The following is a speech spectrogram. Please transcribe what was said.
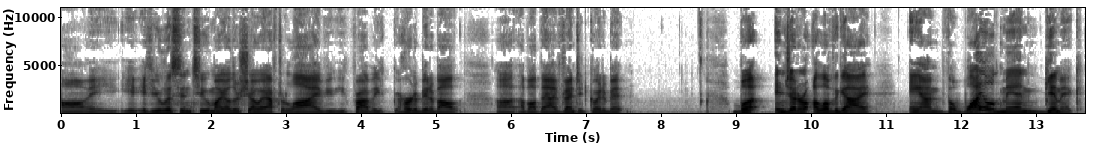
Uh, if you listen to my other show after live, you, you probably heard a bit about uh, about that. I vented quite a bit, but in general, I love the guy, and the Wild Man gimmick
